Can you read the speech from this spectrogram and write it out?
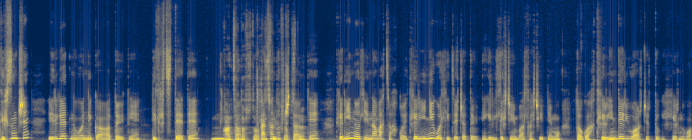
Тэгсэн чинь эргээд нөгөө нэг одоо юу гэдгийг дэлгэцтэй тий ганцхан товчтой ганцхан товчтой тий. Тэгэхээр энэ бол инновац байхгүй. Тэгэхээр энийг бол хизээч одоо бидний хэрэглэгч юм болгооч гэдэг юм уу доогүй бах. Тэгэхээр энэ дээр юу орж ирдэг гэхээр нөгөө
